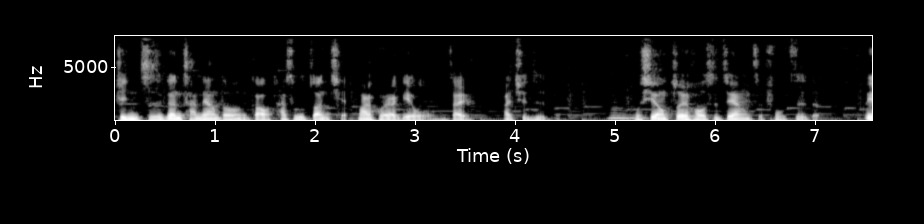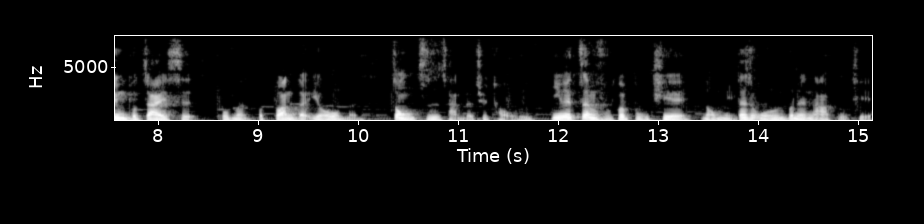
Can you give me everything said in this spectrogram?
品质跟产量都很高，他是不是赚钱？卖回来给我，我们再卖去日本。嗯，我希望最后是这样子复制的，并不再是我们不断的由我们。重资产的去投入，因为政府会补贴农民，但是我们不能拿补贴。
